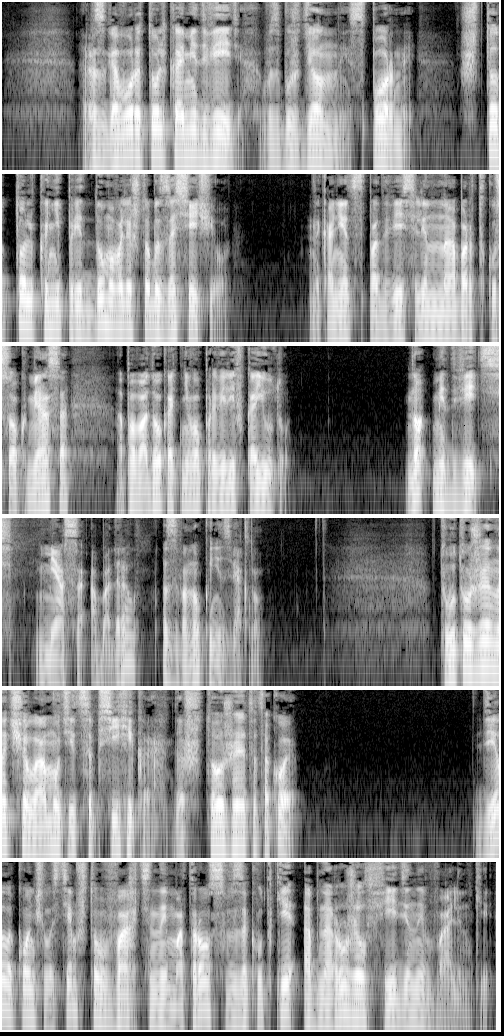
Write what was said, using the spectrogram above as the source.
Разговоры только о медведях, возбужденные, спорные, что только не придумывали, чтобы засечь его. Наконец подвесили на борт кусок мяса, а поводок от него провели в каюту. Но медведь мясо ободрал, а звонок и не звякнул. Тут уже начала мутиться психика. Да что же это такое? Дело кончилось тем, что вахтенный матрос в закутке обнаружил Федины валенки.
